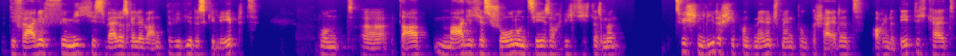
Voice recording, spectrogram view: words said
die Frage für mich ist weitaus relevanter, wie wird es gelebt? Und äh, da mag ich es schon und sehe es auch wichtig, dass man zwischen Leadership und Management unterscheidet, auch in der Tätigkeit,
